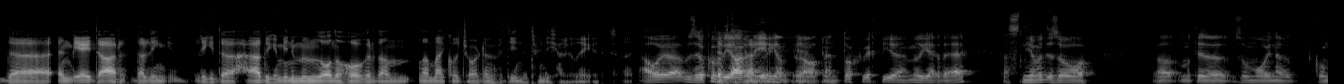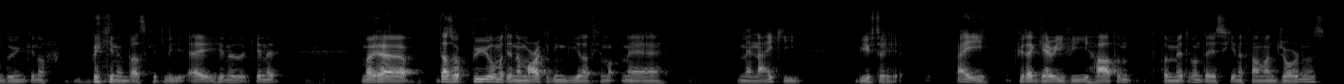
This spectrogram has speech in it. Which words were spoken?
de NBA daar, daar liggen de huidige minimumlonen hoger dan wat Michael Jordan verdiende 20 jaar geleden. Dus, eh, Oh ja, we zijn ook over de 30 jaren jaar 90 aan het ja. praten en toch werd hij eh, miljardair. Dat is niet omdat hij zo, ja, omdat hij eh, zo mooi naar het kon dunken of ik ben geen basketlie, hey, geen kenner. Maar dat is ook puur omdat hij een marketing deal had gemaakt met, met Nike. Wie heeft er... Hey, ik weet dat Gary Vee haat hem tot en met, want hij is geen fan van Jordans.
